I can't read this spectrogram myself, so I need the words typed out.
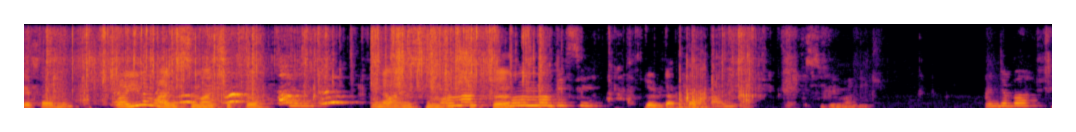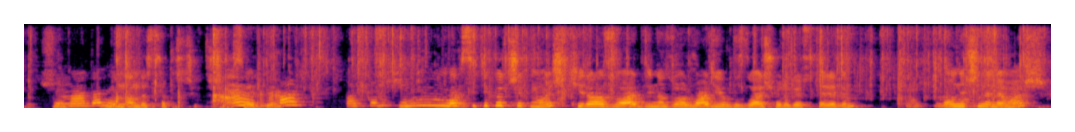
Efendim? Aa, yine mi aynısından çıktı? Yine aynısından Ama çıktı. bununla bir şey. Dur bir dakika. Sileyim anneciğim. Acaba şunlardan ne? Bundan da sakız çıktı. Sevdi. bak. Başka bir şey. Hmm, bak sticker çıkmış. Kiraz var, dinozor var, yıldız var. Şöyle gösterelim. Onun içinde ne var?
